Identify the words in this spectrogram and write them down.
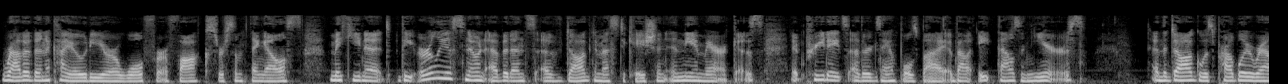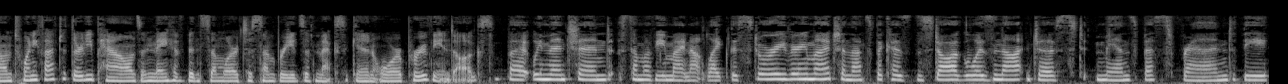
rather than a coyote or a wolf or a fox or something else, making it the earliest known evidence of dog domestication in the Americas. It predates other examples by about 8,000 years and the dog was probably around 25 to 30 pounds and may have been similar to some breeds of Mexican or Peruvian dogs. But we mentioned some of you might not like this story very much, and that's because this dog was not just man's best friend. The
